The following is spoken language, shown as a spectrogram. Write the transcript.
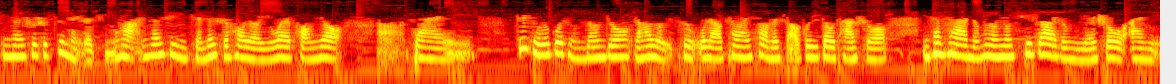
应该说是最美的情话，应该是以前的时候，有一位朋友，啊，在追求的过程当中，然后有一次无聊开玩笑的时候，故意逗他说：“你看看能不能用七十二种语言说我爱你？”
